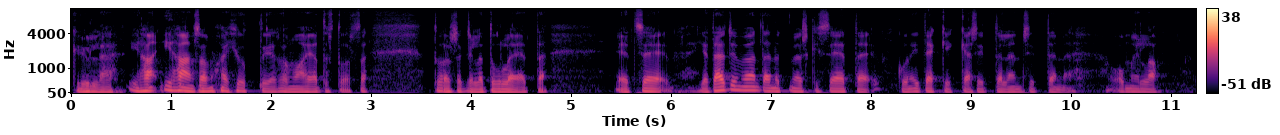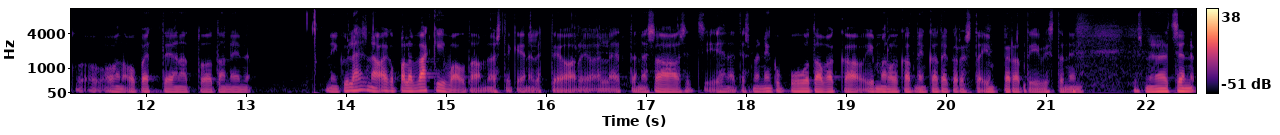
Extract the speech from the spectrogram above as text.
Kyllä, ihan, ihan sama juttu ja sama ajatus tuossa, tuossa kyllä tulee, että et se, ja täytyy myöntää nyt myöskin se, että kun itsekin käsittelen sitten omilla, on opettajana tuota, niin niin kyllähän siinä aika paljon väkivaltaa myös tekee näille teorioille, että ne saa sitten siihen, että jos me niin puhutaan vaikka Immanuel Kantin kategorista imperatiivista, niin jos minä nyt sen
